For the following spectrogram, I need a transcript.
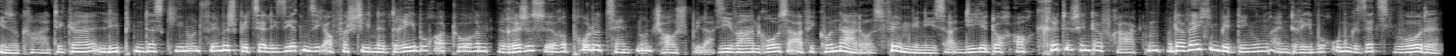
Isokratiker liebten das Kino und Filme, spezialisierten sich auf verschiedene Drehbuchautoren, Regisseure, Produzenten und Schauspieler. Sie waren große Aficionados, Filmgenießer, die jedoch auch kritisch hinterfragten, unter welchen Bedingungen ein Drehbuch umgesetzt wurde.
